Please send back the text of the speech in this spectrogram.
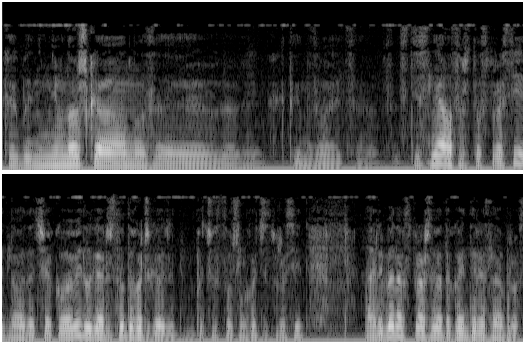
как бы немножко, ну, как называется, стеснялся, что спросить, но этот человек его видел, говорит, что ты хочешь, говорит, почувствовал, что он хочет спросить. А ребенок спрашивает такой интересный вопрос.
